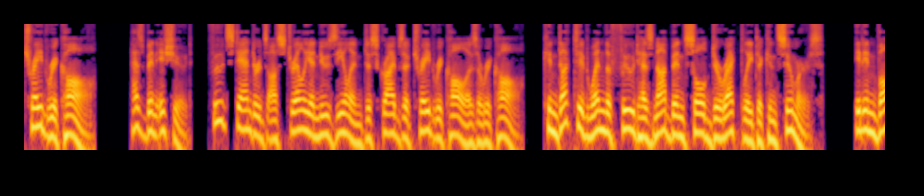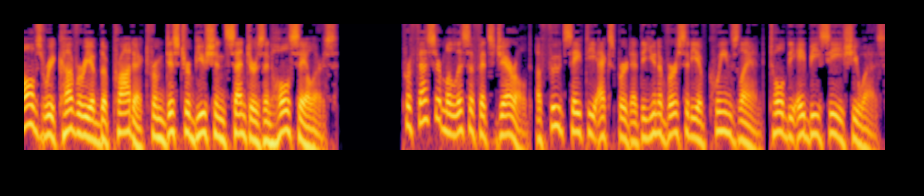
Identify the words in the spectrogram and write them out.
«trade recall» has been issued. Food Standards Australia New Zealand describes a trade recall as a recall, "...conducted when the food has not been sold directly to consumers. It involves recovery of the product from distribution centres and wholesalers." Professor Melissa Fitzgerald, a food safety expert at the University of Queensland, told the ABC she was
